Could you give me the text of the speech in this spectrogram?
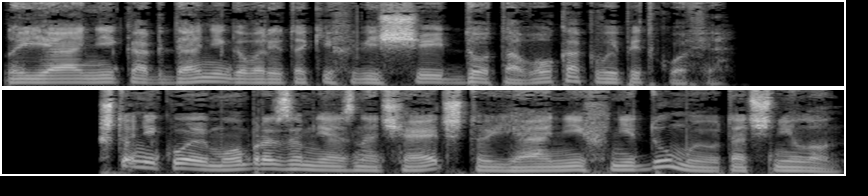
но я никогда не говорю таких вещей до того, как выпит кофе. Что никоим образом не означает, что я о них не думаю, уточнил он.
